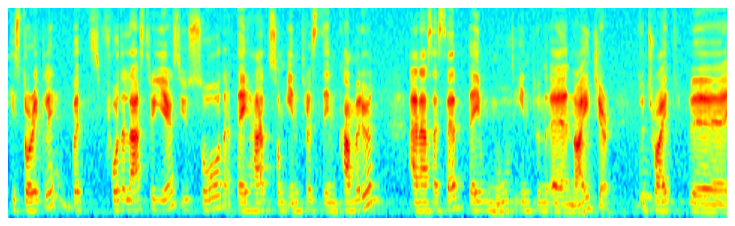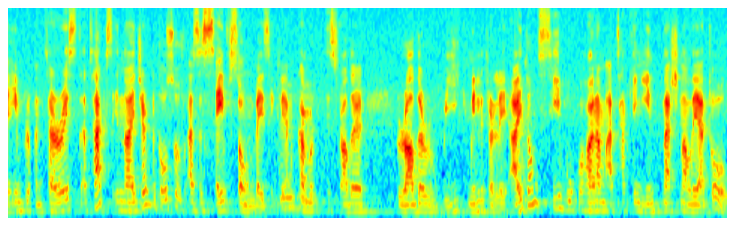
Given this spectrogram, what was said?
historically, but for the last three years, you saw that they had some interest in Cameroon. And as I said, they moved into uh, Niger to try to uh, implement terrorist attacks in Niger, but also as a safe zone, basically. Mm-hmm. And Cameroon is rather rather weak militarily. I don't see Boko Haram attacking internationally at all.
